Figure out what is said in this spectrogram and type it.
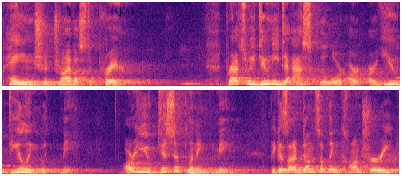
Pain should drive us to prayer. Perhaps we do need to ask the Lord, Are, are you dealing with me? Are you disciplining me? because I've done something contrary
